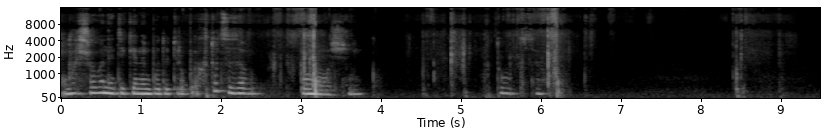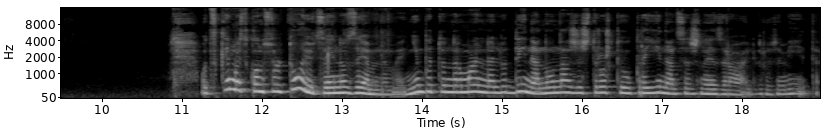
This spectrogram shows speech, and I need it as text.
Ой, що вони тільки не будуть робити? Хто це за помощник? Хто це? От з кимось консультуються іноземними, нібито нормальна людина, але у нас же ж трошки Україна, це ж не Ізраїль, розумієте?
